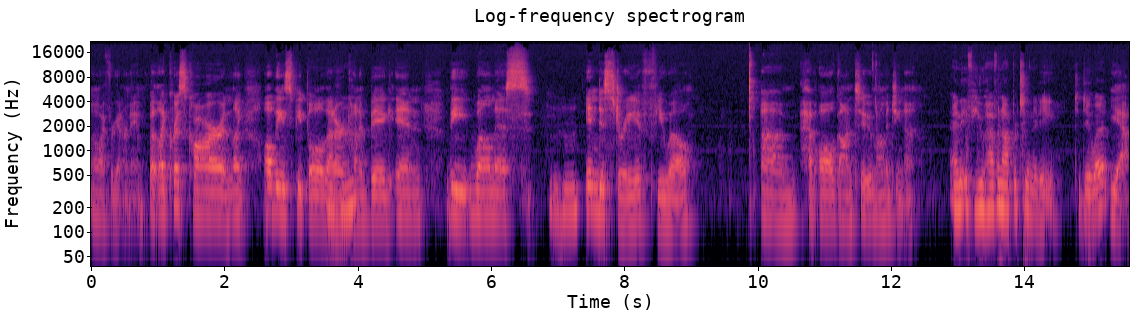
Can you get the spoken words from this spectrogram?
oh I forget her name, but like Kris Carr and like all these people that Mm-hmm. are kind of big in the wellness Mm-hmm. industry, if you will, um, have all gone to Mama Gena. and if you have an opportunity to do it Yeah,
